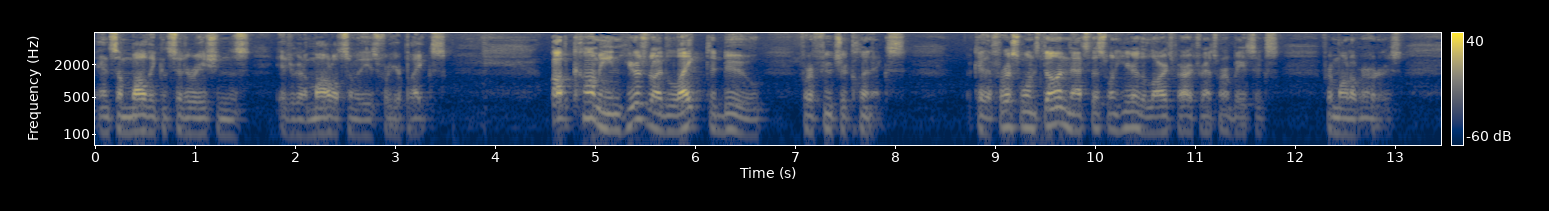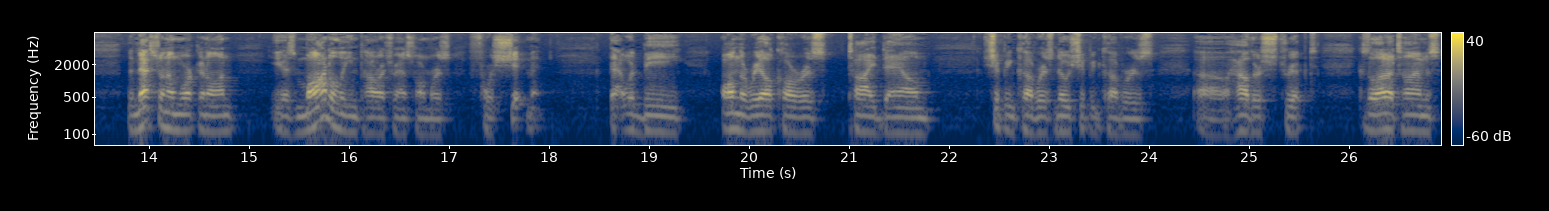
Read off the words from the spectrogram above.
and some modeling considerations if you're going to model some of these for your pikes. Upcoming, here's what I'd like to do for future clinics. Okay, the first one's done. That's this one here, the large power transformer basics for model railroaders. The next one I'm working on is modeling power transformers for shipment. That would be on the rail cars, tied down, shipping covers, no shipping covers, uh, how they're stripped. Because a lot of times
